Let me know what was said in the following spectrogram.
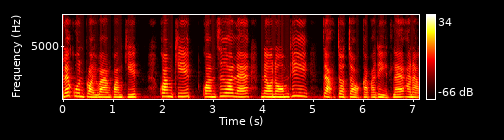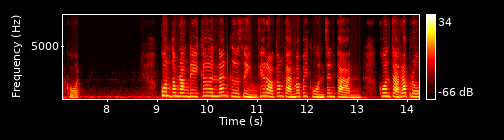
และคุณปล่อยวางความคิด ความคิด ความเชื่อและแนวโน้มที่จะจดจ่อกับอดีตและอนาคต คุณกำลังดีขึ้นนั่นคือสิ่งที่เราต้องการมอบให้คุณเช่นกัน คุณจะรับรู้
